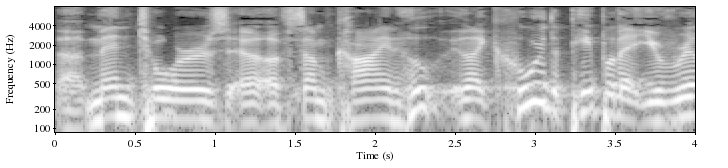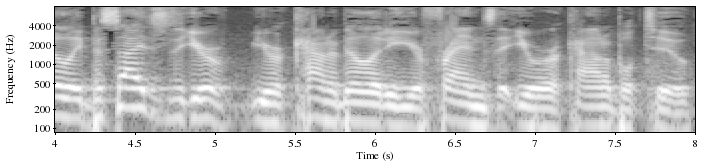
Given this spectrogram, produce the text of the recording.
uh, mentors uh, of some kind? Who like who are the people that you really, besides your your accountability, your friends that you were accountable to?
